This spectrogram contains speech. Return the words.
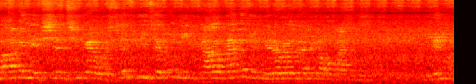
బాగా ఎఫిషియన్సీగా వస్తే టీచర్ మీకు కాకపోయినా మీరు నిలబడడానికి అవకాశం ఉంది ఇదే మా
